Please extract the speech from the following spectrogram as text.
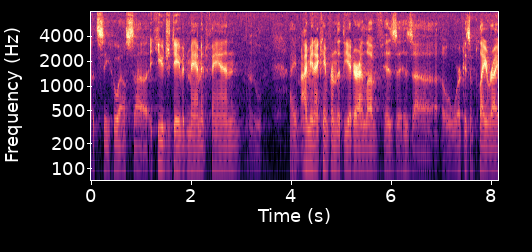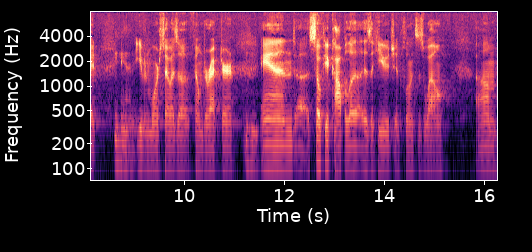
let's see who else. Uh, a huge David Mamet fan. I, I mean, I came from the theater. I love his his uh, work as a playwright, and even more so as a film director. And uh, Sofia Coppola is a huge influence as well. Um,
